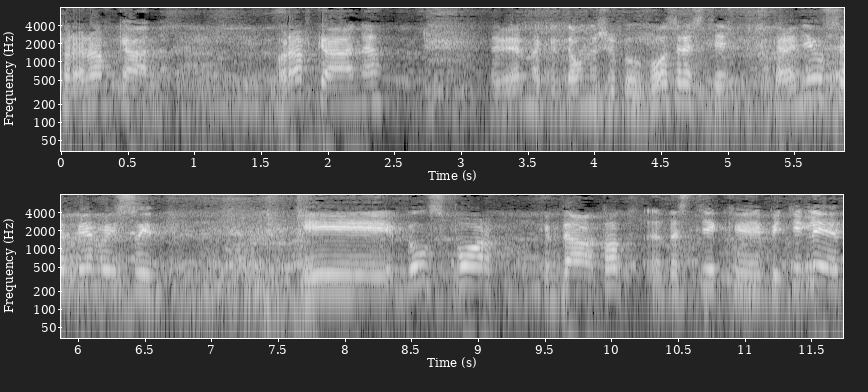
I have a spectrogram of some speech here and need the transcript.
про Равкана. У Равкана, наверное, когда он уже был в возрасте, родился первый сын. И был спор, когда тот достиг э, пяти лет,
